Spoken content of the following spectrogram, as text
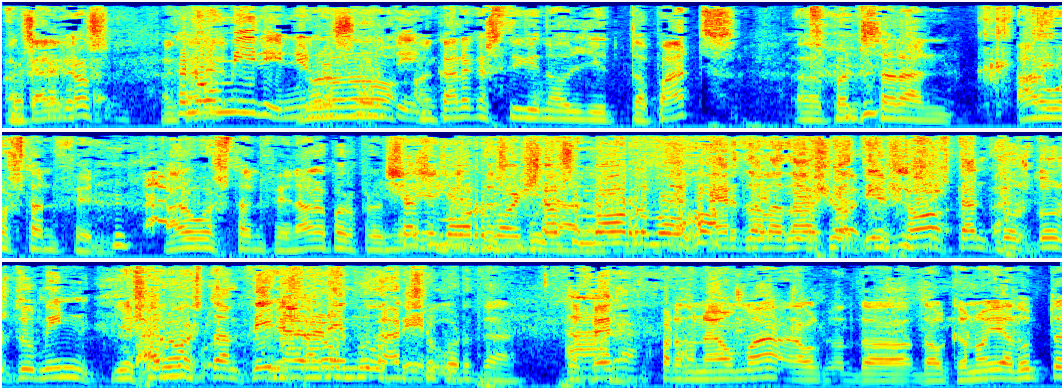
Pues que no- que no ho mirin i no surtin. encara que estiguin al llit tapats eh, pensaran, ara ho estan fent ara ho estan fent, ara per premiar Això és morbo, això és morbo. Perdre I això- que i tingui, això- si estan tots dos dormint, i això ara no, ho estan fent, ara no anem ho a fer-ho. suportar De fet, perdoneu-me, el- de, del que no hi ha dubte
